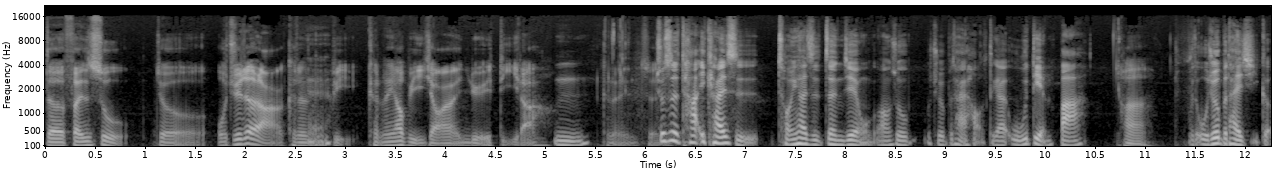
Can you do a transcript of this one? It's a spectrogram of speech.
的分数就我觉得啦，可能比可能要比较略低啦。嗯，可能就是他一开始从一开始证件，我刚刚说我觉得不太好，大概五点八啊。我觉得不太及格，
